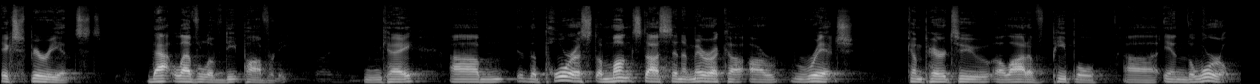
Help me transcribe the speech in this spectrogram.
experienced that level of deep poverty. Okay? Um, the poorest amongst us in America are rich compared to a lot of people uh, in the world.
